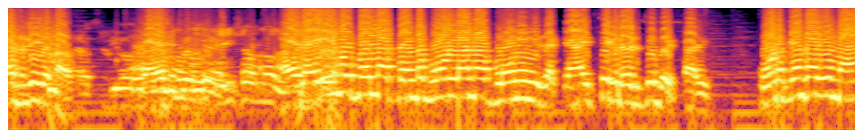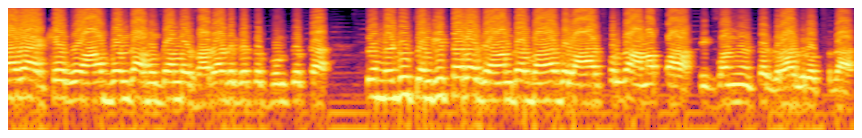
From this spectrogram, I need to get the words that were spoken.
ਐਸਡੀਓ ਨਾਲ। ਅਰੇ ਨੂੰ ਪਹਿਲਾਂ ਪਿੰਡ ਫੋਨ ਲਾਣਾ ਫੋਨ ਹੀ ਨਹੀਂ ਚੱਕਿਆ। ਇੱਥੇ ਗ੍ਰਿਡ 'ਚ ਬੈਠਾ ਸੀ। ਹੁਣ ਕਹਿੰਦਾ ਵੀ ਮੈਂ ਤਾਂ ਆਖਿਆ ਕੋਈ ਆਮ ਬੰਦਾ ਹੁੰਦਾ ਮੈਂ ਸਾਰਾ ਦੇ ਕਿਤੇ ਫੋਨ ਚੁੱਕਾ ਤੇ ਮੈਨੂੰ ਚੰਗੀ ਤਰ੍ਹਾਂ ਜਾਣਦਾ ਮੈਂ ਬਲਾਕ ਪ੍ਰਧਾਨ ਆ ਭਾਰਤੀ ਕਿਸਾਨ ਜਨਤਾ ਗ੍ਰਾਹ ਗਰੁੱਪ ਦਾ।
